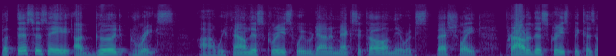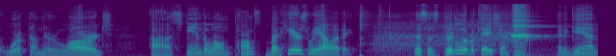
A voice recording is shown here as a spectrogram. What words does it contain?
but this is a, a good grease. Uh, we found this grease, we were down in Mexico and they were especially proud of this grease because it worked on their large uh, standalone pumps. But here's reality. This is good lubrication and again,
